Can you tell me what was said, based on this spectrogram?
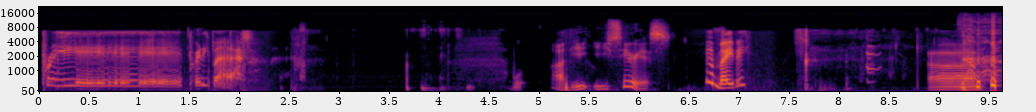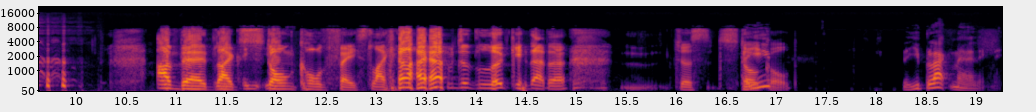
Pretty pretty bad. Are you, you serious? Yeah, maybe. Uh, i'm there like Y- y- stone cold face like i am just looking at her just stone you- cold are you blackmailing me?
